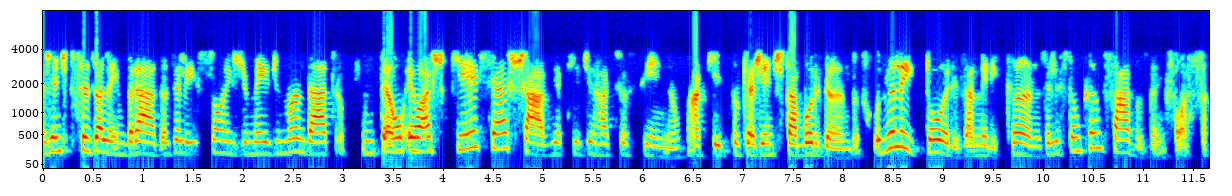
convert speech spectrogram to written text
a gente precisa lembrar das eleições de meio de mandato. Então, eu acho que essa é a chave aqui de raciocínio, aqui porque a gente está abordando. Os eleitores americanos, eles estão cansados da inflação.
